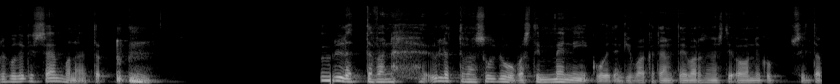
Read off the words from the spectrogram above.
oli kuitenkin semmoinen, että yllättävän, yllättävän sujuvasti meni kuitenkin, vaikka tämä nyt ei varsinaisesti ole niin siltä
